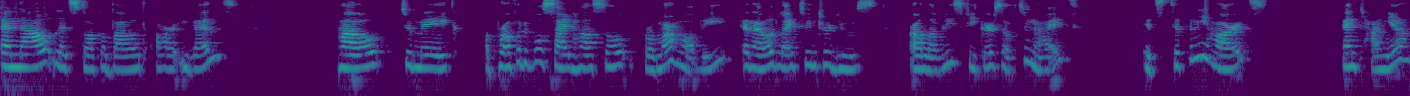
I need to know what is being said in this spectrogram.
And now let's talk about our event how to make a profitable side hustle from our hobby. And I would like to introduce our lovely speakers of tonight. It's Tiffany Hart and Tanya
